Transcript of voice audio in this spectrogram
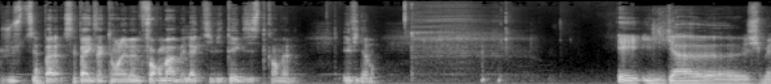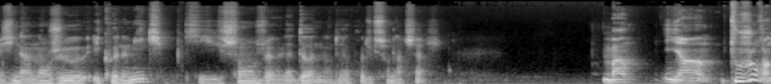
Juste, c'est pas, pas exactement les mêmes formats, mais l'activité existe quand même, évidemment. Et il y a, j'imagine, un enjeu économique qui change la donne de la production de la recherche ben, il y, a toujours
